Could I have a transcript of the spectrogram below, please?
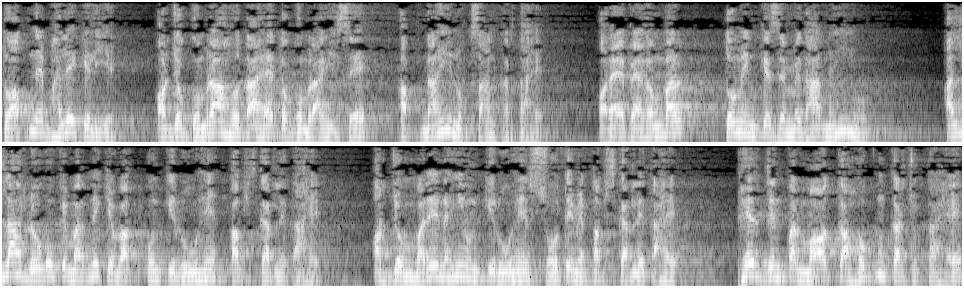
تو اپنے بھلے کے لیے اور جو گمراہ ہوتا ہے تو گمراہی سے اپنا ہی نقصان کرتا ہے۔ اور اے پیغمبر، تم ان کے ذمہ دار نہیں ہو۔ اللہ لوگوں کے مرنے کے وقت ان کی روحیں قبض کر لیتا ہے۔ اور جو مرے نہیں، ان کی روحیں سوتے میں قبض کر لیتا ہے۔ پھر جن پر موت کا حکم کر چکتا ہے،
